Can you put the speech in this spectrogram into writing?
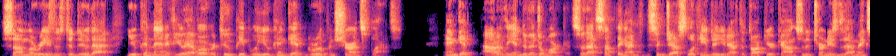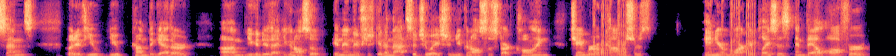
some reasons to do that you can then if you have over two people you can get group insurance plans and get out of the individual market so that's something i'd suggest looking into you'd have to talk to your accountants and attorneys does that make sense but if you you come together um, you can do that you can also and then if you get in that situation you can also start calling chamber of commerce in your marketplaces and they'll offer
